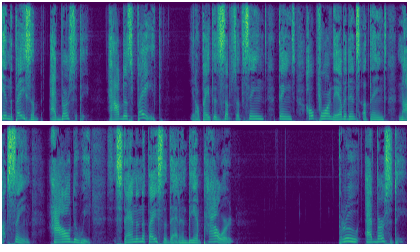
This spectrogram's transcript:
in the face of adversity? How does faith you know, faith is the substance of things hoped for and the evidence of things not seen. How do we stand in the face of that and be empowered through adversity?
